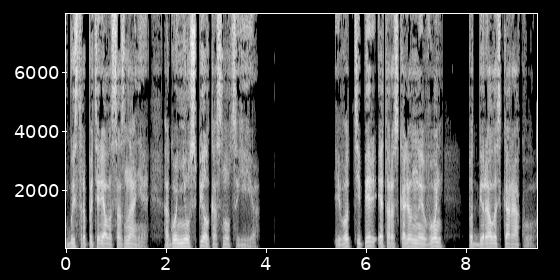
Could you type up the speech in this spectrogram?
быстро потеряла сознание, огонь не успел коснуться ее. И вот теперь эта раскаленная вонь подбиралась к оракулу,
